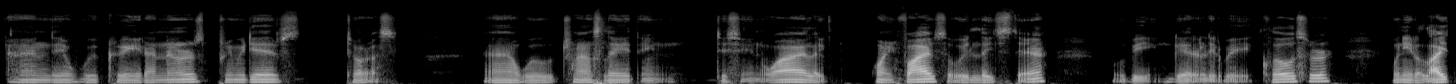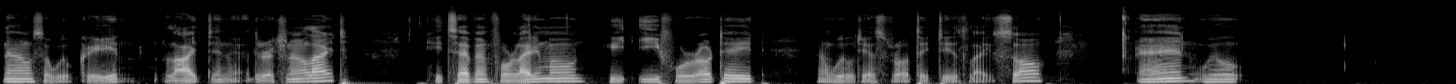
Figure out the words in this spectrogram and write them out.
And then we'll create another primitives torus. And we'll translate in this in y like 0.5 so it lays there. We'll be get a little bit closer. We need a light now so we'll create light in a directional light. Hit 7 for lighting mode. Hit E for rotate. And we'll just rotate this like so and we'll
